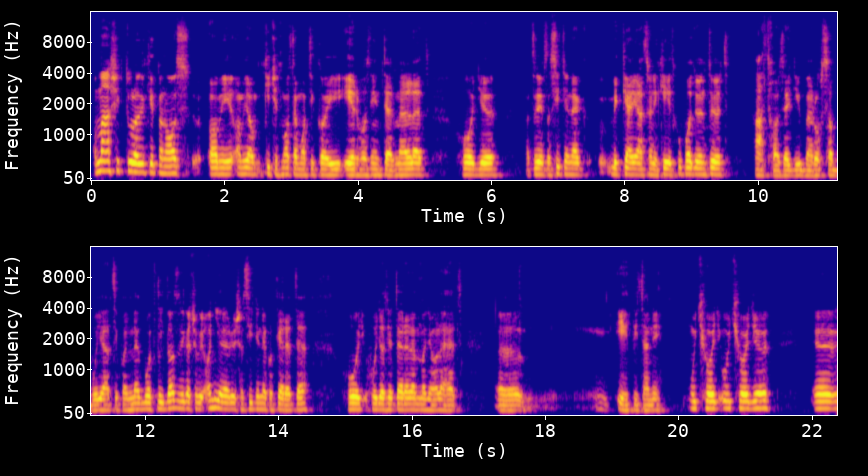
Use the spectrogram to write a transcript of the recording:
A másik tulajdonképpen az, ami, ami a kicsit matematikai érv az Inter mellett, hogy hát azért a Citynek még kell játszani két kupadöntőt, hát ha az egyikben rosszabbul játszik, vagy megbotlik, de az igaz, csak hogy annyira erős a Citynek a kerete, hogy, hogy azért erre nem nagyon lehet ö, építeni. Úgyhogy, úgyhogy ö,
